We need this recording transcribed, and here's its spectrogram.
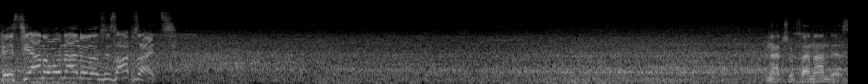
Cristiano Ronaldo, das ist abseits. Nacho Fernandes.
